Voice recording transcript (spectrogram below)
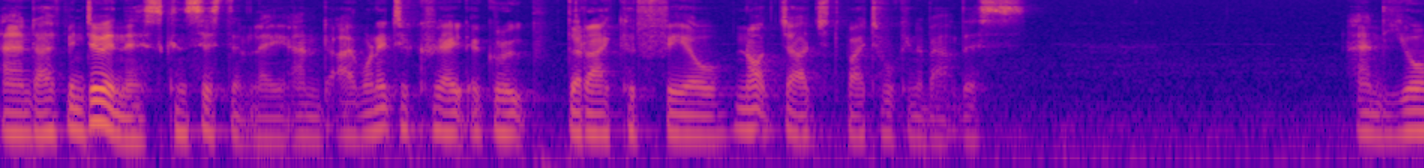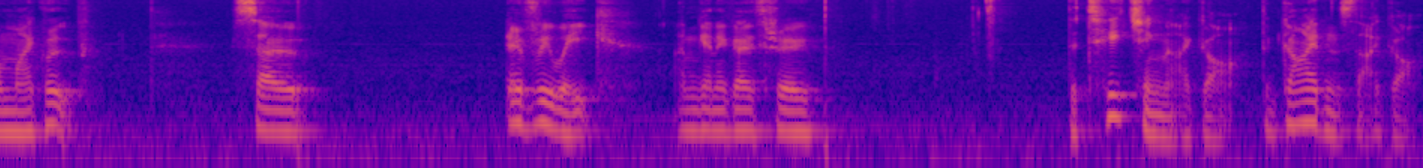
And I've been doing this consistently, and I wanted to create a group that I could feel not judged by talking about this. And you're my group. So every week, I'm going to go through the teaching that I got, the guidance that I got,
